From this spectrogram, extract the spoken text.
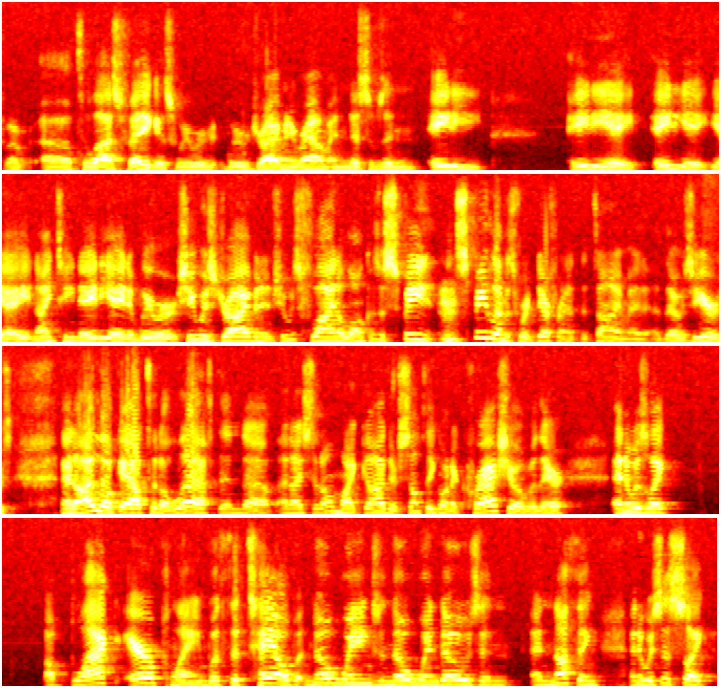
to Las Vegas. We were we were driving around, and this was in 80, 88, 88, yeah, eight, 1988, and we were. She was driving, and she was flying along because the speed speed limits were different at the time, uh, those years. And I look out to the left, and uh, and I said, "Oh my God, there's something going to crash over there," and it was like a black airplane with the tail, but no wings and no windows and and nothing, and it was just like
